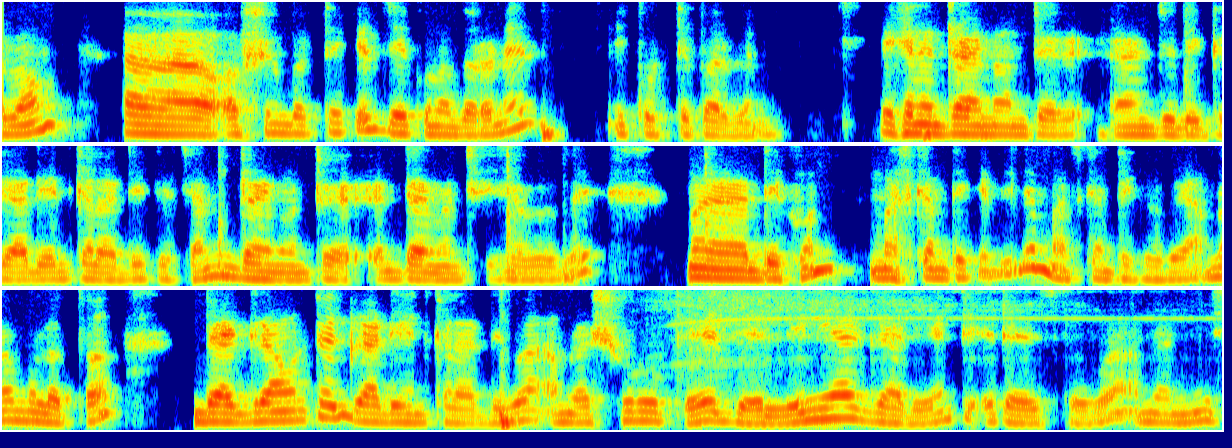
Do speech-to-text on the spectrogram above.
এবং অপশন বার থেকে যে কোনো ধরনের ই করতে পারবেন। এখানে ডায়মন্ডের যদি গ্রাডিয়েন্ট কালার দিতে চান ডায়মন্ডের ডায়মন্ড হিসাবে হবে। দেখুন, মাঝখান থেকে দিলে মাঝখান থেকে হবে। আমরা মূলত ব্যাকগ্রাউন্ডে গ্রাডিয়েন্ট কালার দিব। আমরা শুরুতে যে লিনিয়ার গ্রাডিয়েন্ট এটা ইউজ করব, আমরা নিচ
